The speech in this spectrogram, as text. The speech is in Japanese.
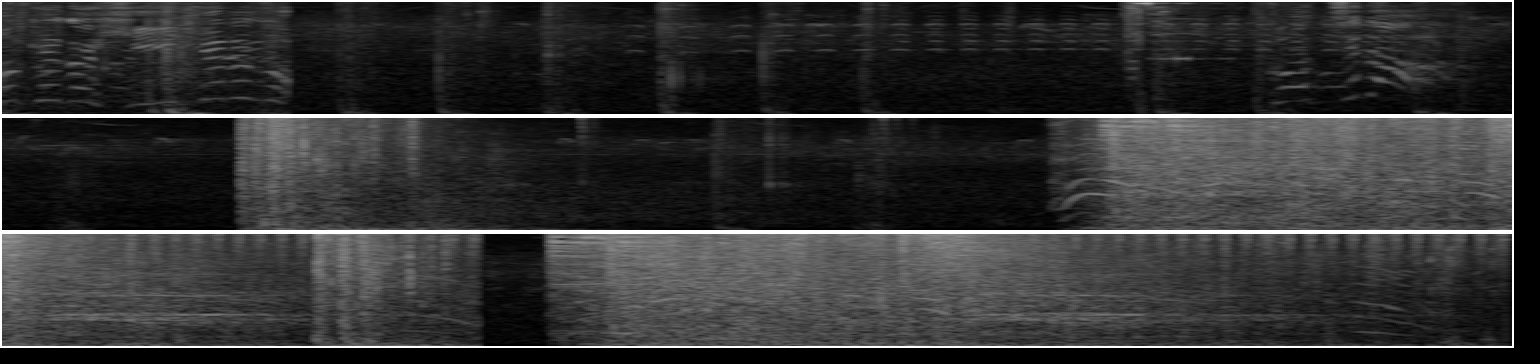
のが引いてるぞ。こっちだ。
